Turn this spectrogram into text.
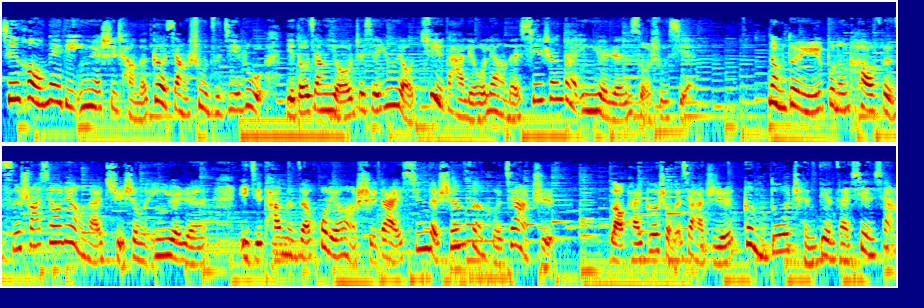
今后内地音乐市场的各项数字记录，也都将由这些拥有巨大流量的新生代音乐人所书写。那么，对于不能靠粉丝刷销量来取胜的音乐人，以及他们在互联网时代新的身份和价值，老牌歌手的价值更多沉淀在线下。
